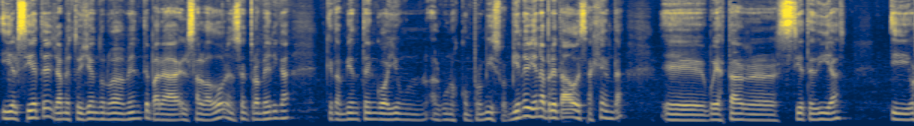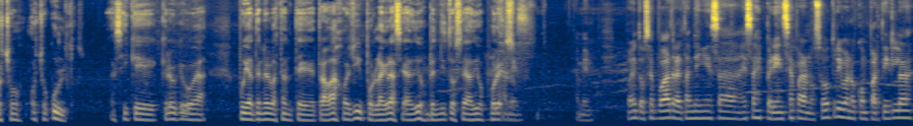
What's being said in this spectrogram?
y el 7 ya me estoy yendo nuevamente para El Salvador, en Centroamérica, que también tengo ahí un- algunos compromisos. Viene bien apretado esa agenda. eh, voy a estar siete días y ocho, ocho cultos. Así que creo que voy a, voy a tener bastante trabajo allí, por la gracia de Dios. Bendito sea Dios por eso. Amén. Bueno, entonces pueda traer también esa, esas experiencias para nosotros y, bueno, compartirlas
